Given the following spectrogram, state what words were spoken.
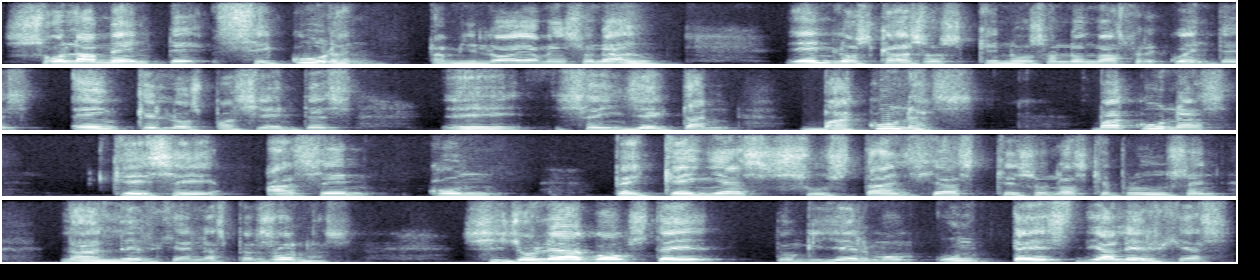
Solamente se curan, también lo había mencionado, en los casos que no son los más frecuentes, en que los pacientes eh, se inyectan vacunas. Vacunas que se hacen con pequeñas sustancias que son las que producen la alergia en las personas. Si yo le hago a usted, don Guillermo, un test de alergias,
